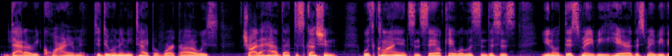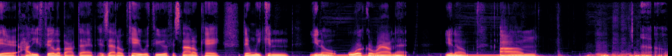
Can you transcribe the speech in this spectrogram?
that a requirement to doing any type of work. I always try to have that discussion with clients and say, okay, well, listen, this is, you know, this may be here, this may be there. How do you feel about that? Is that okay with you? If it's not okay, then we can, you know, work around that, you know. Um, uh,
